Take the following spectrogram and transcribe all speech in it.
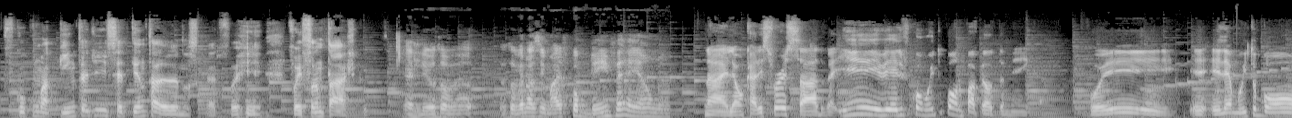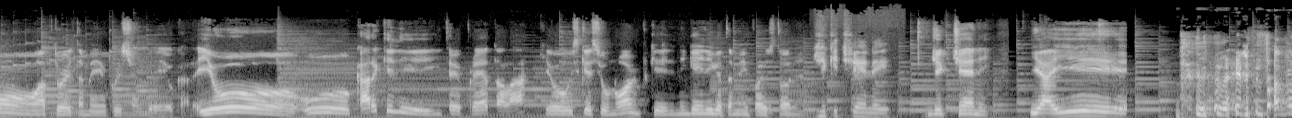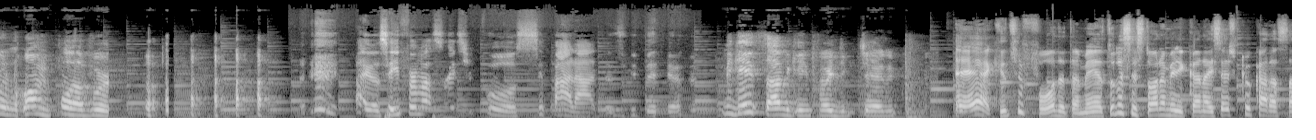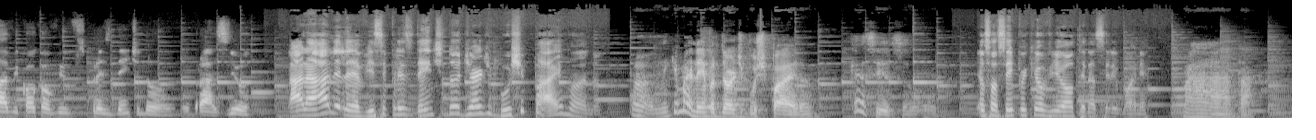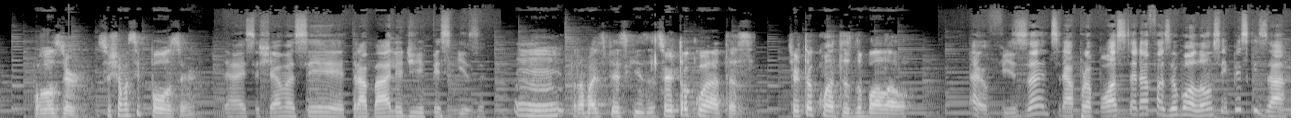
Ficou com uma pinta de 70 anos, cara. Foi, foi fantástico. ele, eu, tô, eu tô vendo as imagens, ficou bem velhão, meu. Não, ele é um cara esforçado, velho. E ele ficou muito bom no papel também, cara. Foi. Ele é muito bom ator também, o Christian Bale, cara. E o, o cara que ele interpreta lá, que eu esqueci o nome, porque ninguém liga também pra história, Dick Cheney. Dick Cheney. E aí. ele sabe o nome, porra, por. Ah, eu sei informações, tipo, separadas, entendeu? Ninguém sabe quem foi Dick Cheney. É, que se foda também. É toda essa história americana aí. Você acha que o cara sabe qual que é o vice-presidente do, do Brasil? Caralho, ele é vice-presidente do George Bush pai, mano. Ah, ninguém mais lembra do George Bush pai, né? Esquece isso. Eu só sei porque eu vi ontem na cerimônia. Ah, tá. Poser. Isso chama-se poser. Ah, isso chama-se trabalho de pesquisa. Hum, trabalho de pesquisa. Acertou quantas? Acertou quantas no bolão? Ah, eu fiz antes, né? A proposta era fazer o bolão sem pesquisar.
